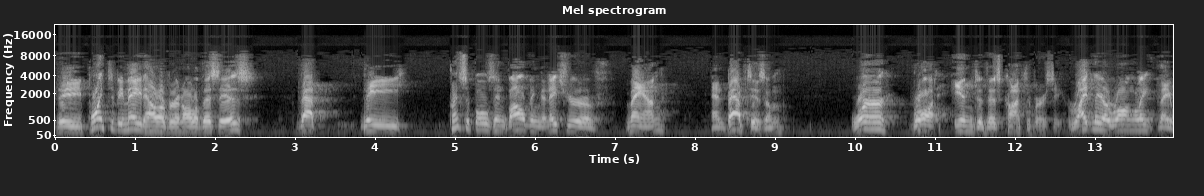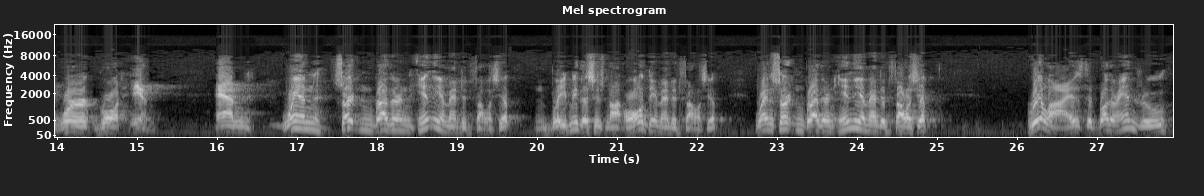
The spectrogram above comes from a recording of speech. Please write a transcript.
The point to be made, however, in all of this is that the principles involving the nature of man and baptism were brought into this controversy. Rightly or wrongly, they were brought in. And when certain brethren in the amended fellowship, believe me, this is not all of the amended fellowship, when certain brethren in the amended fellowship realized that Brother Andrew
